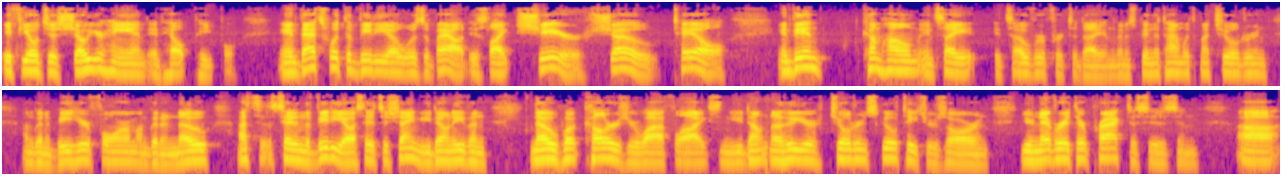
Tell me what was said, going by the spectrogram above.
if you'll just show your hand and help people. And that's what the video was about. It's like share, show, tell, and then come home and say, it's over for today. I'm going to spend the time with my children. I'm going to be here for them. I'm going to know. I said in the video, I said, it's a shame you don't even know what colors your wife likes and you don't know who your children's school teachers are and you're never at their practices. And, uh,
